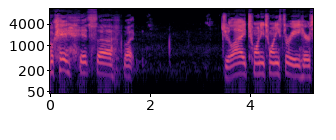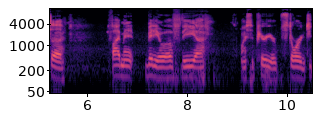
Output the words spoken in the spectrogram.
Okay, it's uh, what July 2023. Here's a five-minute video of the uh, my Superior storage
